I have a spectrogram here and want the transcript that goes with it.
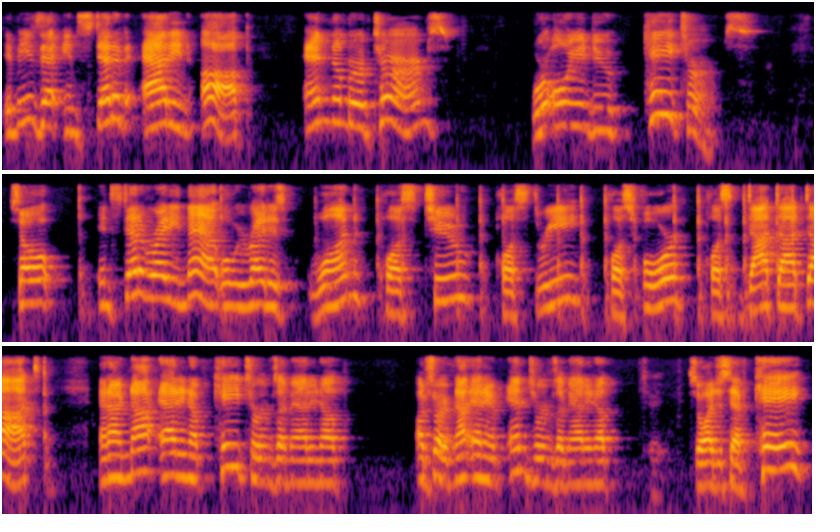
It means that instead of adding up n number of terms, we're only going to do k terms. So instead of writing that, what we write is 1 plus 2 plus 3 plus 4 plus dot, dot, dot. And I'm not adding up k terms, I'm adding up, I'm sorry, I'm not adding up n terms, I'm adding up. So I just have k.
